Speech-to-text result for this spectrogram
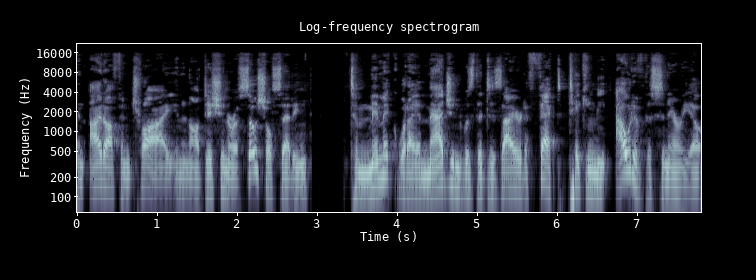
And I'd often try in an audition or a social setting to mimic what I imagined was the desired effect, taking me out of the scenario.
